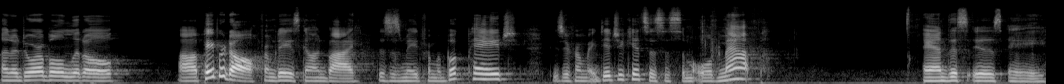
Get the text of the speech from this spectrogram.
an adorable little uh, paper doll from days gone by. This is made from a book page. These are from my DigiKits. This is some old map. And this is a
